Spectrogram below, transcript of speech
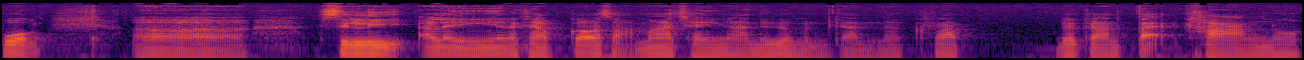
พวก Siri อะไรอย่างเงี้ยนะครับ ก็สามารถใช้งานได้ด้วยเหมือนกันนะครับโดยการแตะค้างเนาะ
